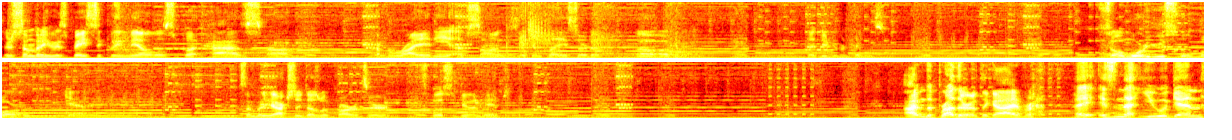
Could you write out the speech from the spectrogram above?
There's somebody who's basically Nils but has um, a variety of songs they can play, sort of, Oh, okay. that do different things. So a more useful bard. Yeah. Somebody who actually does what bards are supposed to do in games. I'm the brother of the guy. For... Hey, isn't that you again?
